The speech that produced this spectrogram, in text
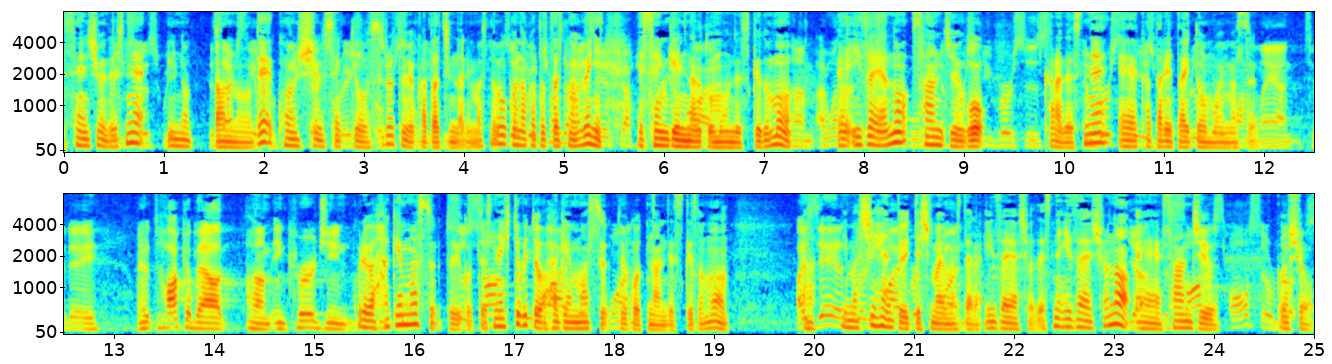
先週ですね祈ったので今週説教するという形になります多くの方たちの上に宣言になると思うんですけどもイザヤの35からですね語りたいと思いますこれは励ますということですね。人々を励ますということなんですけども、あ今、詩篇と言ってしまいましたが、イザヤ書ですね。イザヤ書の35章。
